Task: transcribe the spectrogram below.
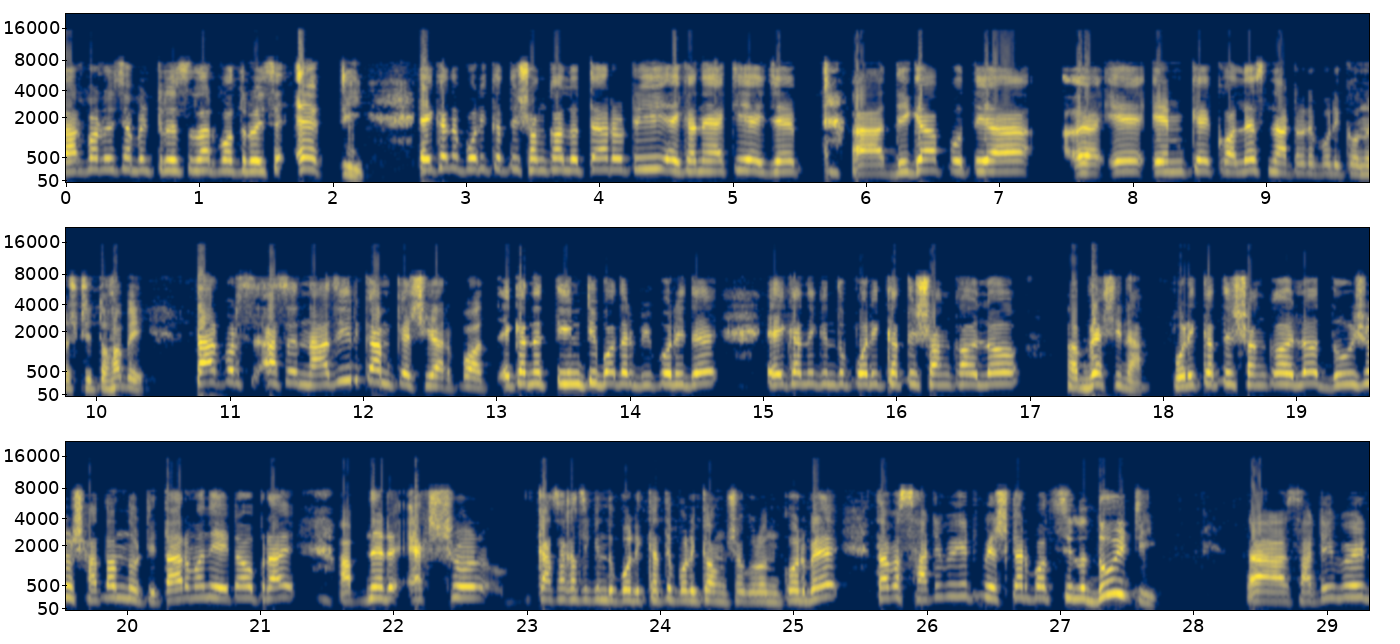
তারপর রয়েছে আপনার ট্রেসেলার পদ রয়েছে একটি। এখানে পরীক্ষার্থীর সংখ্যা হলো তেরোটি। এখানে একই এই যে Digha, Patiya A M K college নাটোরে পরীক্ষা অনুষ্ঠিত হবে। তারপর আছে নাজির কাম কেশিয়ার পদ এখানে তিনটি পদের বিপরীতে এইখানে কিন্তু পরীক্ষার্থীর সংখ্যা হলো বেশি না। পরীক্ষার্থীর সংখ্যা হলো দুইশো সাতান্নটি। তার মানে এটাও প্রায় আপনার একশোর কাছাকাছি কিন্তু পরীক্ষার্থী পরীক্ষা অংশগ্রহণ করবে। তারপর সার্টিফিকেট পেশকার পদ ছিল দুইটি। সার্টিফিকেট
